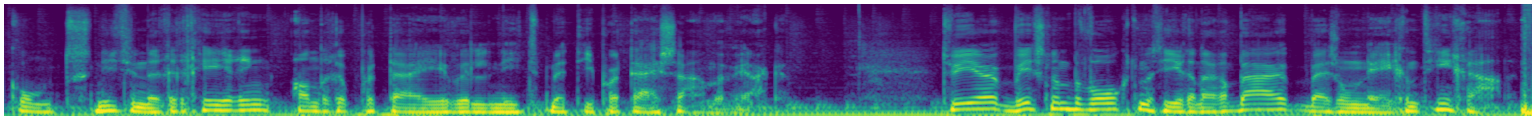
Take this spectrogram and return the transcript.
komt niet in de regering. Andere partijen willen niet met die partij samenwerken. Het weer wisselend bewolkt met hier en daar een bui bij zo'n 19 graden. 106.9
